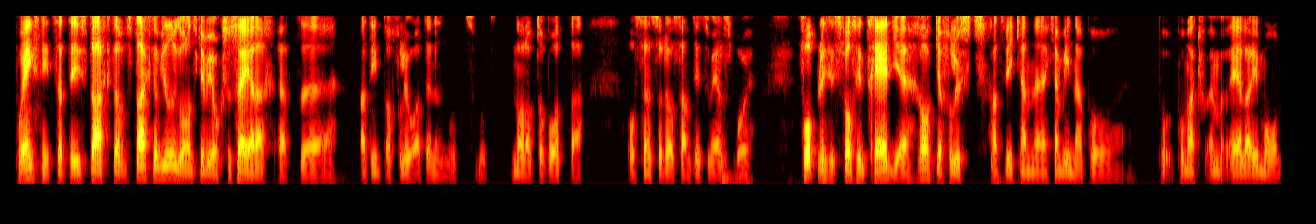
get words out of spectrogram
poängsnitt. Så att det är ju starkt av, starkt av Djurgården ska vi också säga där. Att, att inte ha förlorat ännu mot, mot någon av topp 8. Och sen så då samtidigt som Elfsborg förhoppningsvis får sin tredje raka förlust. Att vi kan, eh, kan vinna på, på, på match, eller imorgon.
